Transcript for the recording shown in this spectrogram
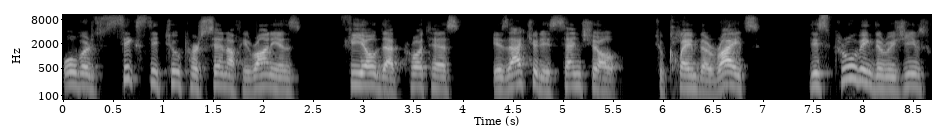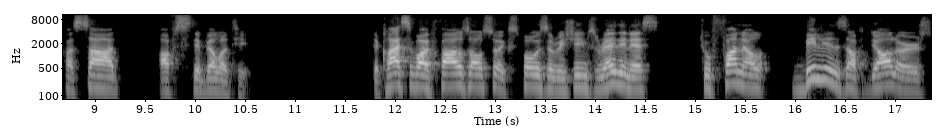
over 62% of Iranians feel that protest is actually essential to claim their rights, disproving the regime's facade of stability. The classified files also expose the regime's readiness to funnel billions of dollars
